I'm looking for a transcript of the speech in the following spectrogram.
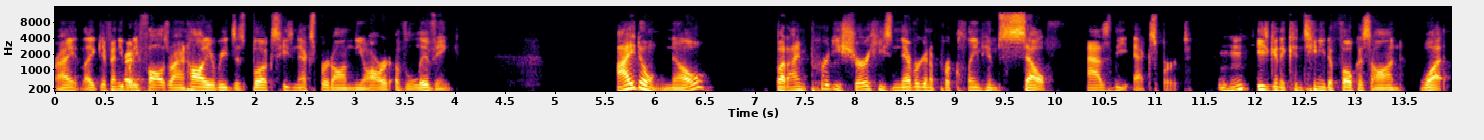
right? Like if anybody right. follows Ryan Holiday, reads his books, he's an expert on the art of living. I don't know but I'm pretty sure he's never going to proclaim himself as the expert. Mm-hmm. He's going to continue to focus on what?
